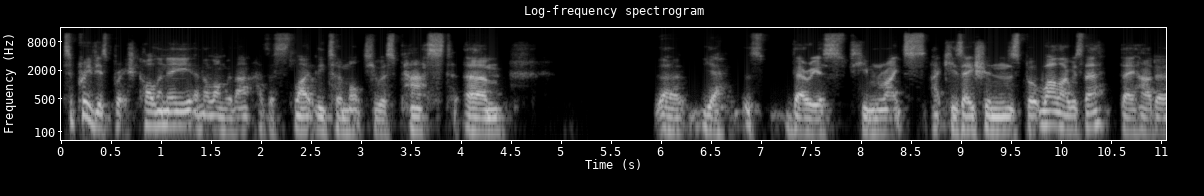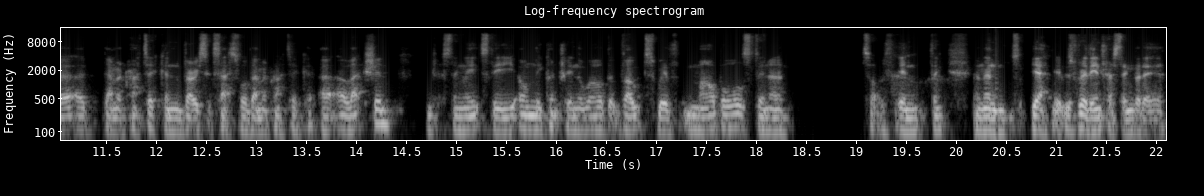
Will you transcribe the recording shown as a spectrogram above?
it's a previous British colony, and along with that has a slightly tumultuous past. Um, uh, yeah, there's various human rights accusations. But while I was there, they had a, a democratic and very successful democratic uh, election. Interestingly, it's the only country in the world that votes with marbles in a sort of in thing. And then, yeah, it was really interesting. But it,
